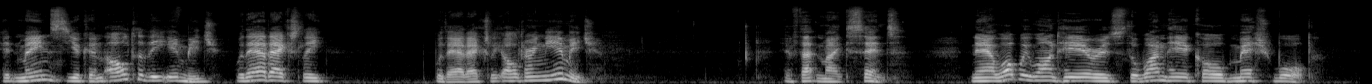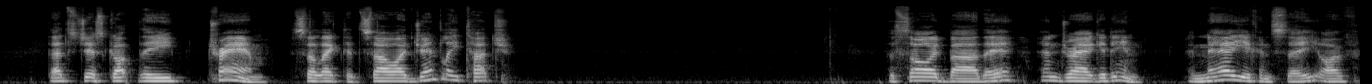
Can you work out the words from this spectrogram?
It means you can alter the image without actually without actually altering the image. If that makes sense. Now what we want here is the one here called Mesh Warp. That's just got the tram selected. So I gently touch the sidebar there and drag it in. And now you can see I've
